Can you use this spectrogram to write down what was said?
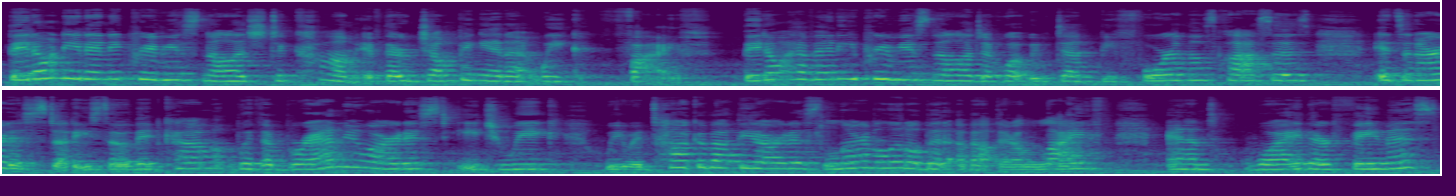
they don't need any previous knowledge to come if they're jumping in at week five. They don't have any previous knowledge of what we've done before in those classes. It's an artist study, so they'd come with a brand new artist each week. We would talk about the artist, learn a little bit about their life and why they're famous,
